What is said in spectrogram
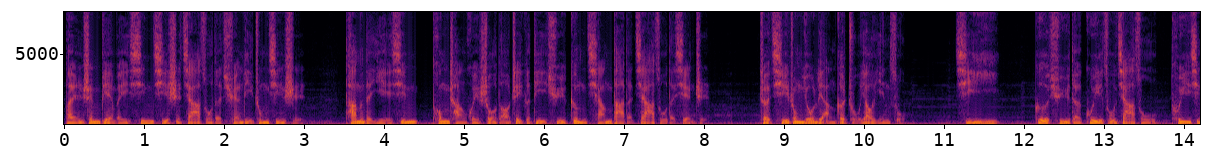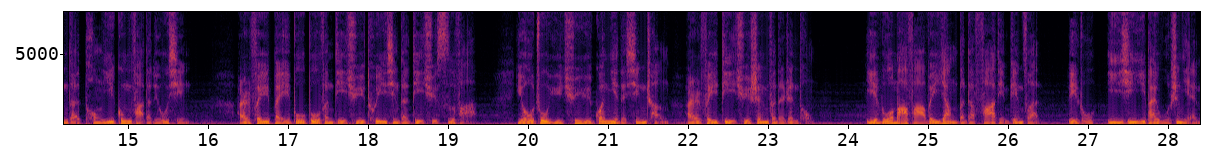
本身变为新骑士家族的权力中心时，他们的野心通常会受到这个地区更强大的家族的限制。这其中有两个主要因素：其一，各区域的贵族家族推行的统一公法的流行，而非北部部分地区推行的地区司法，有助于区域观念的形成，而非地区身份的认同。以罗马法为样本的法典编纂。例如，一一一百五十年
